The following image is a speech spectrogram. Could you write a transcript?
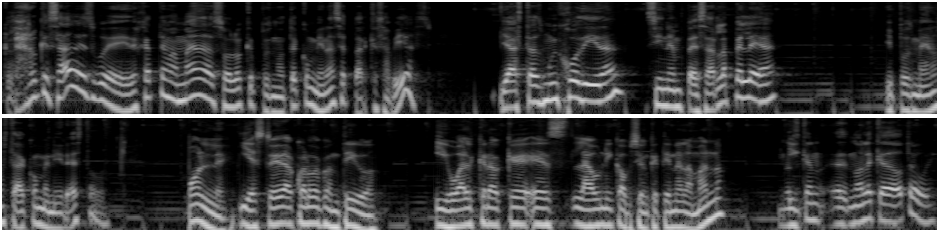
Claro que sabes, güey. Déjate mamada, solo que pues no te conviene aceptar que sabías ya estás muy jodida sin empezar la pelea y pues menos te va a convenir esto. Ponle, y estoy de acuerdo contigo. Igual creo que es la única opción que tiene a la mano. No, y, es que eh, no le queda otra, güey.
